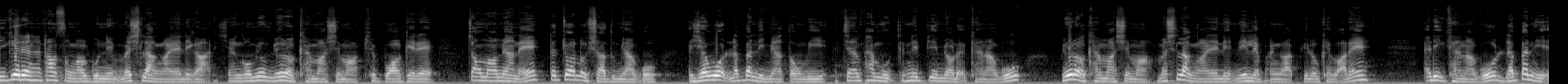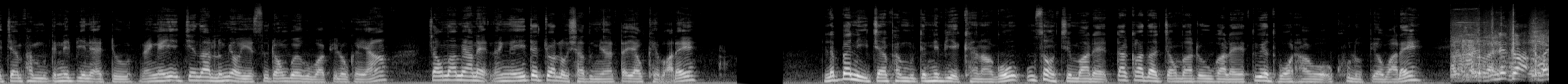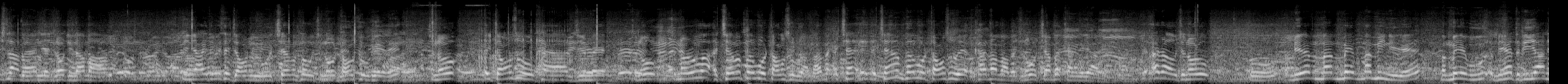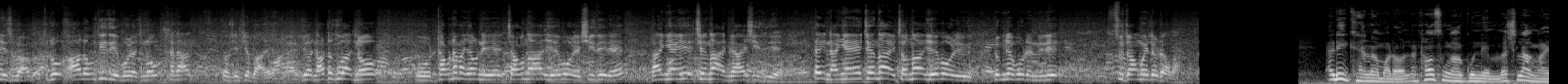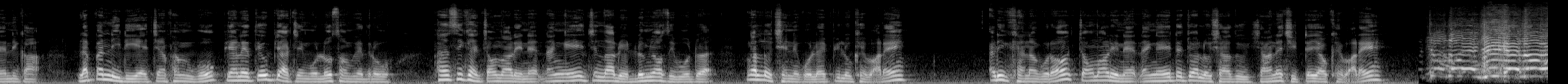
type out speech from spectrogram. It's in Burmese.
ပြီးခဲ့တဲ့2015ခုနှစ်မတ်လ9ရက်နေ့ကရန်ကုန်မြို့မြို့တော်ခမ်းမရှင်မှာဖြစ်ပွားခဲ့တဲ့ចောင်းသားများနဲ့တက်ကြွလှုပ်ရှားသူများကိုအရက်ဝတ်လက်ပတ်နေများတုံးပြီးအကြမ်းဖက်မှုတစ်နှစ်ပြည့်မြောက်တဲ့အခမ်းအနားကိုမြို့တော်ခမ်းမရှင်မှာမတ်လ9ရက်နေ့နေ့လယ်ပိုင်းကပြုလုပ်ခဲ့ပါတယ်။အဲ့ဒီအခမ်းအနားကိုလက်ပတ်နေအကြမ်းဖက်မှုတစ်နှစ်ပြည့်နဲ့အတူနိုင်ငံရေးအကျဉ်းသားလွတ်မြောက်ရေးဆုတောင်းပွဲကိုပါပြုလုပ်ခဲ့ရာចောင်းသားများနဲ့နိုင်ငံရေးတက်ကြွလှုပ်ရှားသူများတက်ရောက်ခဲ့ပါတယ်။လက်ပတ်နီအကြမ်းဖက်မှုတစ်နှစ်ပြည့်အခမ်းအနားကိုဥဆောင်ကျင်းပတဲ့တက္ကသကျောင်းသားတို့ကလည်းသူ့ရဲ့သဘောထားကိုအခုလိုပြောပါတယ် ဒီနေ့ကမတ်လ9ရက်နေ့ကျွန်တော်ဒီနားမှာပညာရေးတပည့်စစ်ကြောင်းတွေကိုချမ်းမဖတ်ဖို့ကျွန်တော်တောင်းဆိုခဲ့တယ်ကျွန်တော်အဲ့တောင်းဆိုခံရခြင်းပဲကျွန်တော်ကျွန်တော်တို့ကအချမ်းမဖတ်ဖို့တောင်းဆိုတာဒါပေမဲ့အချမ်းအချမ်းမဖတ်ဖို့တောင်းဆိုတဲ့အခမ်းအနားမှာပဲကျွန်တော်တို့ချမ်းဖတ်ခံခဲ့ရတယ်အဲ့ဒါကိုကျွန်တော်တို့ဟိုအမြဲမမမမိနေတယ်မမေ့ဘူးအမြဲတတိယနေဆိုတာသူတို့အားလုံးသိစေဖို့လည်းကျွန်တော်ခဏပြောချင်းဖြစ်ပါတယ်ပြီးတော့နောက်တစ်ခုကကျွန်တော်ဟိုထောင်ထဲမှာရောက်နေတဲ့ចောင်းသားရဲဘော်တွေရှိသေးတယ်နိုင်ငံရေးအချင်းသားအများကြီးရှိသေးတယ်အဲ့နိုင်ငံရေးအချင်းသားတွေចောင်းသားရဲဘော်တွေလွတ်မြောက်ဖို့တဲ့နေ့နေ့ဆူတောင်းဝဲလုပ်တာပါ။ အဲ့ဒီအခမ်းအနားမှာတော့2015ခုနှစ်မတ်လ9ရက်နေ့ကလက်ပတ်နီတွေရဲ့အကြမ်းဖက်မှုကိုပြန်လည်တရုပ်ပြခြင်းကိုလှုံ့ဆော်ခဲ့သလိုဖမ်းဆီးခံကျောင်းသားတွေနဲ့နိုင်ငံရေးအကျဉ်းသားတွေလွတ်မြောက်စေဖို့အတွက်ငှက်လွတ်ခြင်းတွေကိုလည်းပြုလုပ်ခဲ့ပါတယ်။အဲ့ဒီအခမ်းအနားကိုတော့ကျောင်းသားတွေနဲ့နိုင်ငံရေးတက်ကြွလှုပ်ရှားသူယာနဲ့ချီတက်ရောက်ခဲ့ပါတယ်။ ကျောင်းသားရဲ့ကြီးရဲ့လို့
